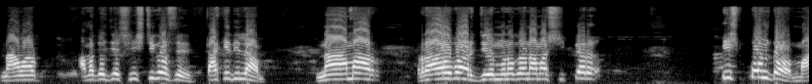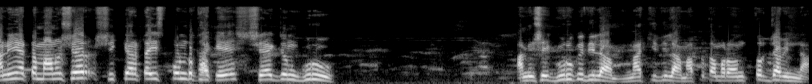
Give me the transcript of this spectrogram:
না আমার, আমাকে যে সৃষ্টি করছে তাকে দিলাম, না আমার রাহবার যে মনে করেন আমার শিক্ষার স্পন্দ মানে একটা মানুষের শিক্ষার একটা স্পন্দ থাকে, সে একজন গুরু। আমি সেই গুরুকে দিলাম, না কি দিলাম? আপনি তো আমার অন্তর যাবেন না।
